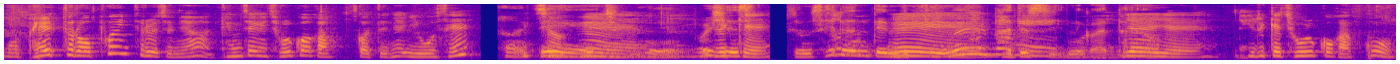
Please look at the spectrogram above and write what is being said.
뭐 벨트로 포인트를 주면 굉장히 좋을 것 같거든요. 이 옷에. 어, 그쵸? 네, 예. 네, 훨씬 이렇게. 좀 세련된 예. 느낌을 받을 수 있는 것 같아요. 예, 예. 이렇게 좋을 것 같고.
